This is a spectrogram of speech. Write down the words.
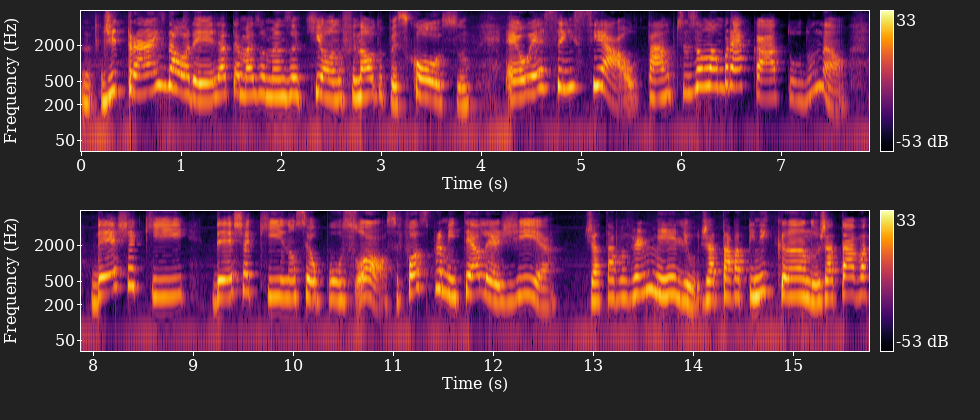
de trás da orelha até mais ou menos aqui, ó, no final do pescoço. É o essencial, tá? Não precisa lambrecar tudo, não. Deixa aqui, deixa aqui no seu pulso. Ó, se fosse pra mim ter alergia, já tava vermelho, já tava pinicando, já tava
